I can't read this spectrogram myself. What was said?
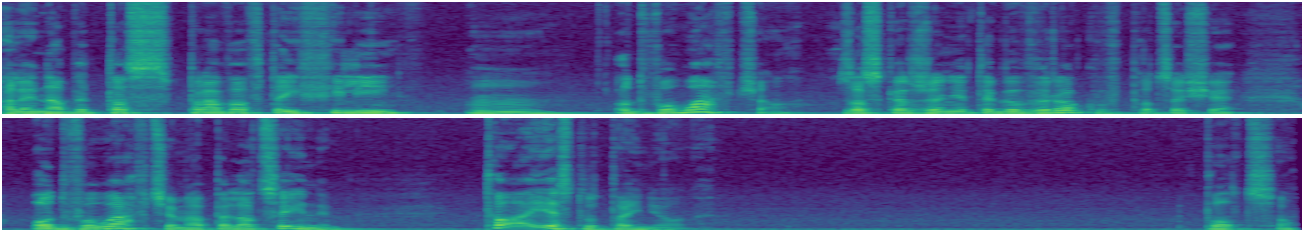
Ale nawet ta sprawa w tej chwili mm, odwoławcza, zaskarżenie tego wyroku w procesie odwoławczym, apelacyjnym, to jest utajnione. Po co?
